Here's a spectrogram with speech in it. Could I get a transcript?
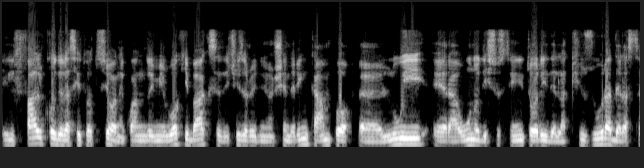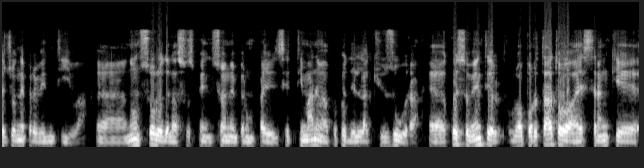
il, falco della situazione. Quando i Milwaukee Bucks decisero di non scendere in campo, eh, lui era uno dei sostenitori della chiusura della stagione preventiva, eh, non solo della sospensione per un paio di settimane, ma proprio della chiusura. Eh, questo ovviamente lo ha portato a essere anche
